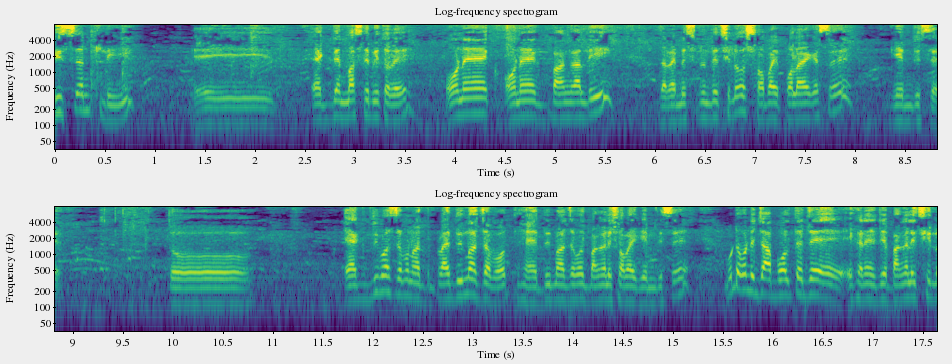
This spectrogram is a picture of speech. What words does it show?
রিসেন্টলি এই এক দেড় মাসের ভিতরে অনেক অনেক বাঙালি যারা মেসিডোনিয়াতে ছিল, সবাই পলায় গেছে গেম দিছে। তো এক, দুই মাস যেমন প্রায় দুই মাস যাবত হ্যাঁ দুই মাস যাবৎ বাঙালি সবাই গেম দিছে। মোটামুটি যা বলতে যে এখানে যে বাঙালি ছিল,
